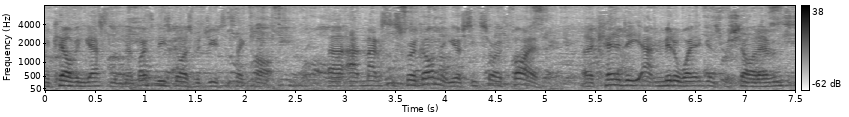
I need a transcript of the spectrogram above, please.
and Kelvin Gastelum. Now, both of these guys were due to take part uh, at Madison Square Garden at UFC 205. Uh, Kennedy at middleweight against Rashad Evans,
